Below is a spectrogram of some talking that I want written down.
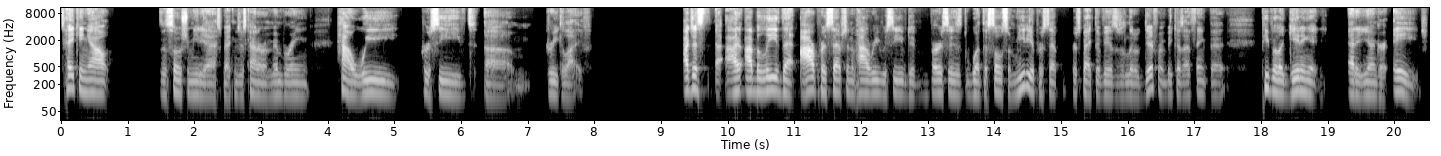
taking out the social media aspect and just kind of remembering how we perceived um, Greek life. I just I, I believe that our perception of how we received it versus what the social media percep- perspective is is a little different because I think that people are getting it at a younger age.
